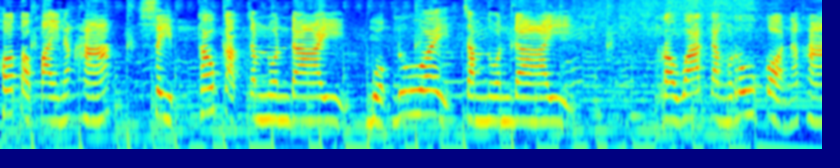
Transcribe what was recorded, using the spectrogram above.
ข้อต่อไปนะคะ 10 เท่ากับจำนวนใด บวกด้วยจำนวนใด เราวาดดังรูปก่อนนะคะ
